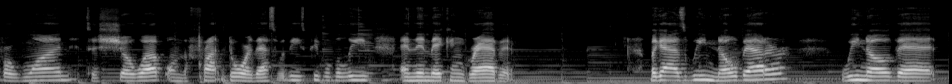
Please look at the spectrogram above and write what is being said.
for one to show up on the front door. That's what these people believe, and then they can grab it. But, guys, we know better. We know that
